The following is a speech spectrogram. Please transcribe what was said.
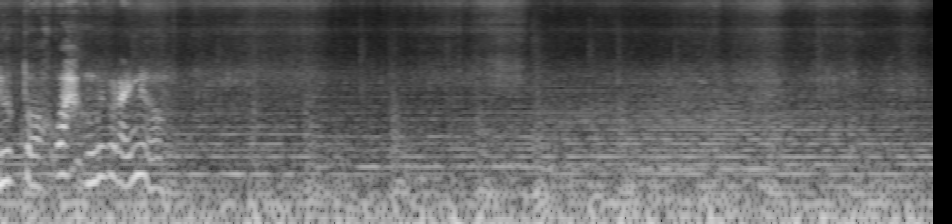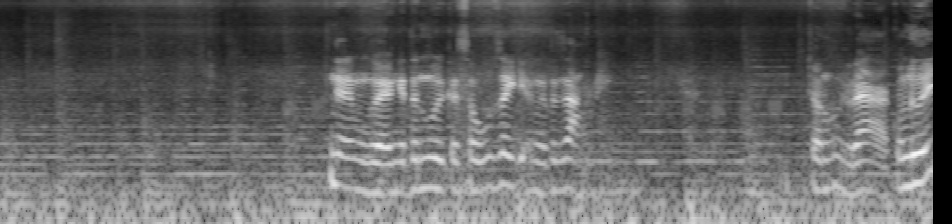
Nước to quá, không biết có đánh được không? Đây mọi người người ta nuôi cá sấu dây điện người ta rằng này. Cho nó ra có lưới.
